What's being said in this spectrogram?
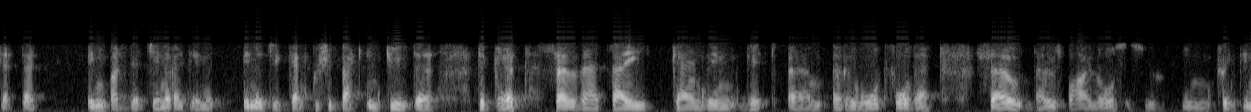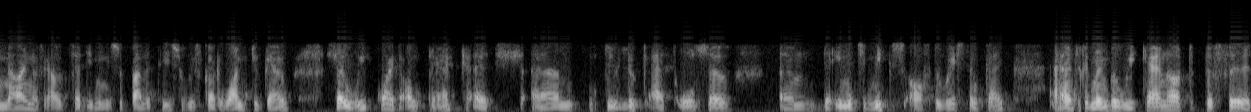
that, that anybody that generates energy can push it back into the, the grid so that they can then get um, a reward for that. So those bylaws in 29 of our 30 municipalities. We've got one to go. So we're quite on track it's, um, to look at also um, the energy mix of the Western Cape. And remember, we cannot prefer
